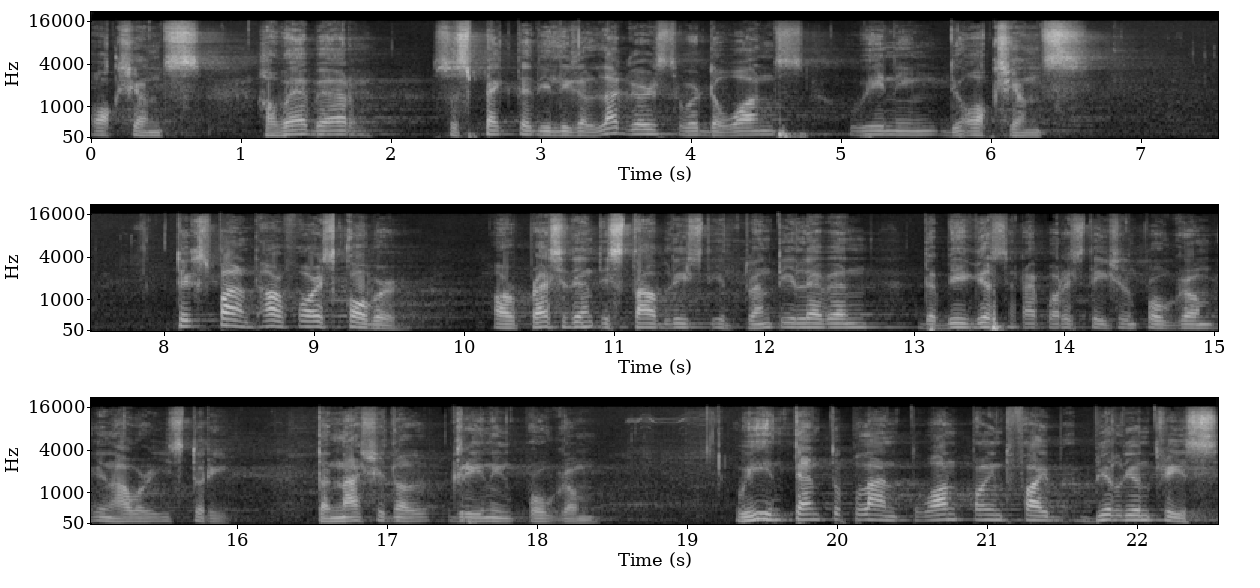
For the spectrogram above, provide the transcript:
auctions. However, suspected illegal loggers were the ones winning the auctions. To expand our forest cover, our president established in 2011 the biggest reforestation program in our history, the National Greening Program. We intend to plant 1.5 billion trees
